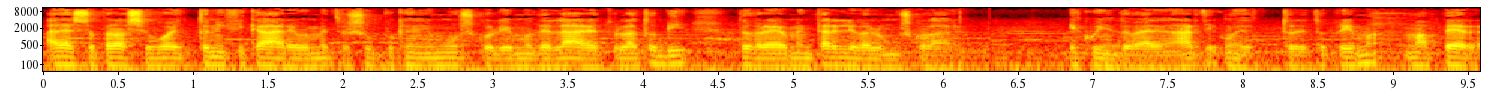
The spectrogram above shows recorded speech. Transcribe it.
Adesso però se vuoi tonificare, vuoi mettere su un pochino di muscoli e modellare il tuo lato B, dovrai aumentare il livello muscolare e quindi dovrai allenarti, come ti ho detto prima, ma per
